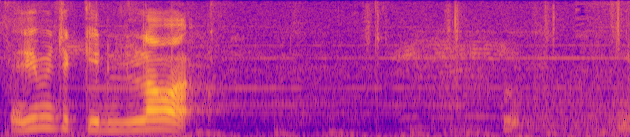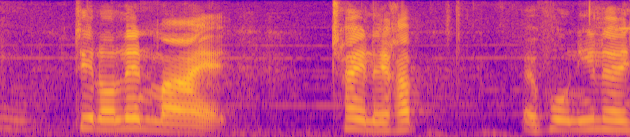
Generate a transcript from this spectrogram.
ไอที่มันจะกินลิ้นเราอะ ที่เราเล่นมาใช่เลยครับไอ้พวกนี้เลย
